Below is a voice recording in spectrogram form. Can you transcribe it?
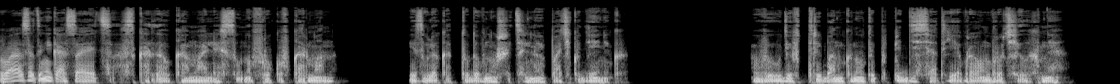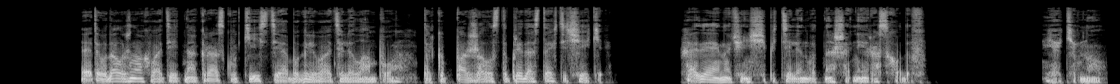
Вас это не касается, сказал Камали, сунув руку в карман. Извлек оттуда внушительную пачку денег. Выудив три банкноты по пятьдесят евро, он вручил их мне. Этого должно хватить на краску, кисти, обогреватель и лампу. Только, пожалуйста, предоставьте чеки. Хозяин очень щепетилен в отношении расходов. Я кивнул.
